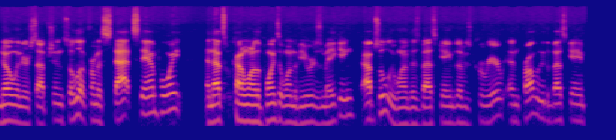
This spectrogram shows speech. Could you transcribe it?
no interception. So, look, from a stat standpoint, and that's kind of one of the points that one of the viewers is making. Absolutely, one of his best games of his career, and probably the best game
